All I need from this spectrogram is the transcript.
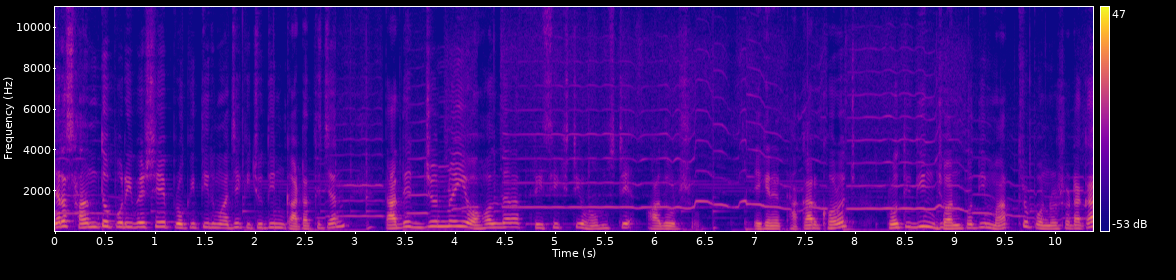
যারা শান্ত পরিবেশে প্রকৃতির মাঝে কিছুদিন কাটাতে চান তাদের জন্য এই অহলদারা থ্রি সিক্সটি হোমস্টে আদর্শ। এখানে থাকার খরচ প্রতিদিন জনপ্রতি মাত্র পনেরোশো টাকা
